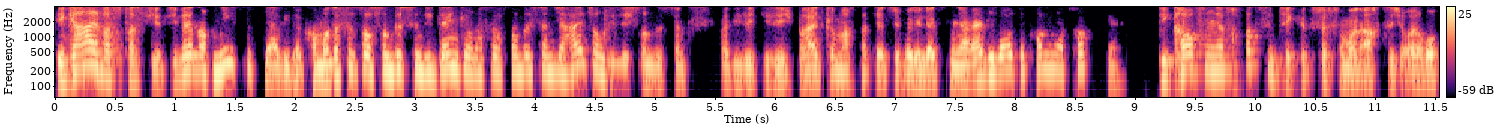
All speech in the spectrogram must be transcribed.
egal was passiert, sie werden auch nächstes Jahr wiederkommen. Und das ist auch so ein bisschen die Denke und das ist auch so ein bisschen die Haltung, die sich so ein bisschen, äh, die sich, die sich breit gemacht hat jetzt über die letzten Jahre. Ja, die Leute kommen ja trotzdem. Die kaufen ja trotzdem Tickets für 85 Euro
